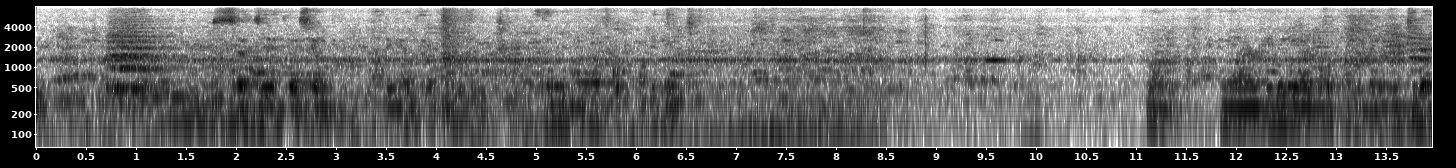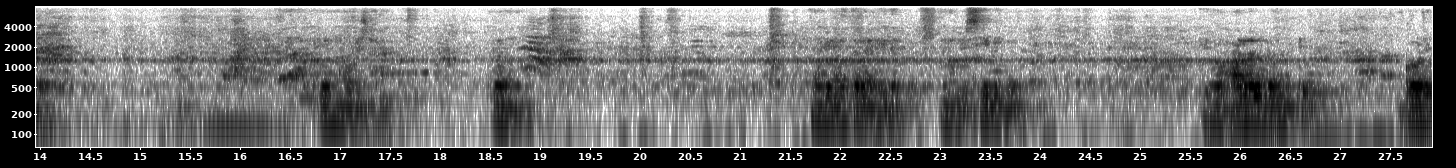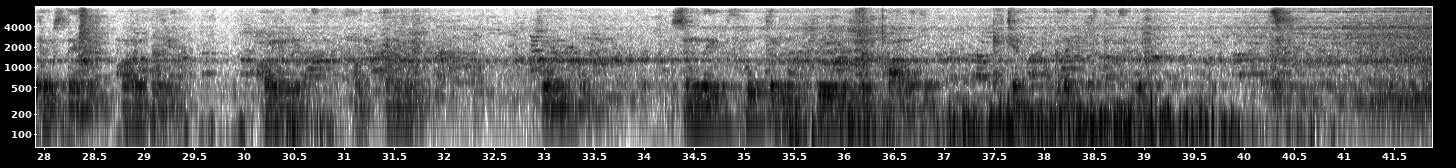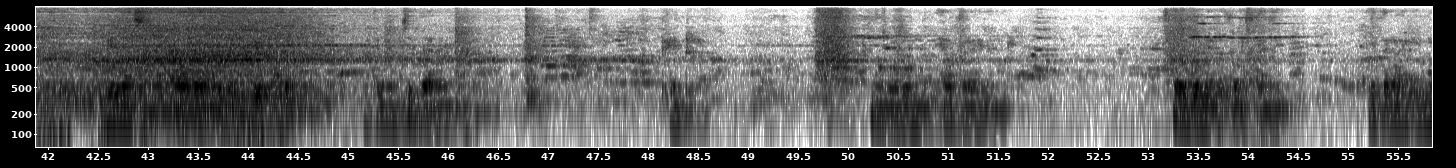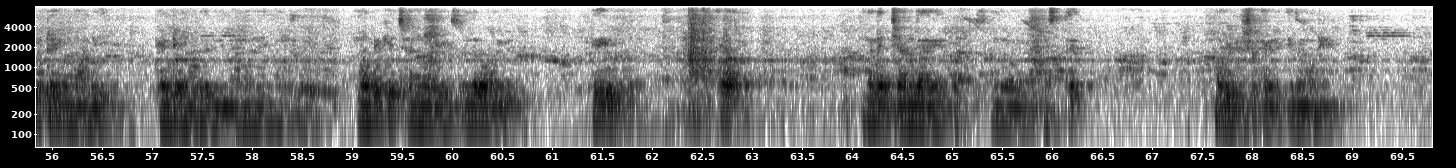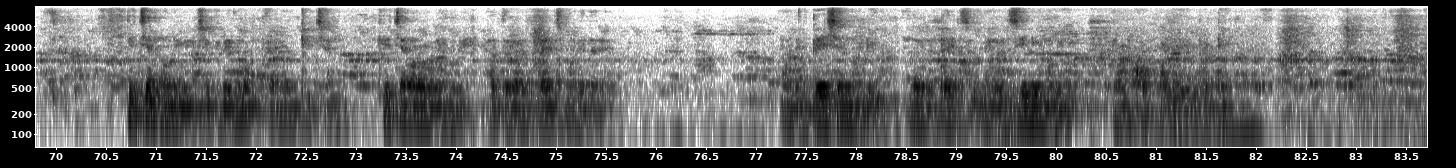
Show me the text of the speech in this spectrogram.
ಸಜ್ಜೆ ಅಥವಾ ಶೆಲ್ಫ್ ನೋಡಿ ಯಾವ ಥರ ಮಾಡಿದ್ದೀವಿ. ಅದನ್ನು ನಾವು ವರ್ಕೌಟ್ ಮಾಡಿದ್ದೀವಿ ಇನ್ನು ಇದನ್ನು ಎರಡು ಕೊಟ್ಟು ಮಾಡಿದ್ದಾರೆ ಹೆಚ್ಚಿದ್ದಾರೆ ರೂಮ್ ನೋಡಿ ಸರ್ ರೂಮ್ ನೋಡಿ, ಯಾವ ಥರ ಆಗಿದೆ ನೋಡಿ ಸೀಲಿಂಗು ಇವು ಹಾಲಲ್ಲಿ ಬಂದ್ಬಿಟ್ಟು ಗೋಡೆ ತೋರಿಸ್ತಾ ಇದೆ. ಹಾಲ್ ಗೋಡೆ. ಹಾಲಲ್ಲಿ ನೋಡಿ ಸ್ವಲ್ಪ ಸಣ್ಣದಾಗಿ ಥರ ಸ್ವಲ್ಪ ಹಾಲ್ ಅದು. ಕಿಚನ್ ಪಕ್ಕದಲ್ಲಿ ಡಿಸೈನ್ಸ್ ಯಾವ ಥರ ಪೇಂಟ್ ಮತ್ತು ಮುಚ್ಚಿದ್ದಾರೆ ಇದನ್ನೆಲ್ಲ ತೋರಿಸ್ತಾ ಈ ಈ ಥರ ಆಗಿ ನೀಟಾಗಿ ಮಾಡಿ ಪೇಂಟಿಂಗ್ ಮಾಡಿದರೆ ನಿಮ್ಮ ಮನೆ ನೋಡಲಿಕ್ಕೆ ಚೆನ್ನಾಗಿ, ಸುಂದರವಾಗಿ ಇರಿ ಮನೆ ಚೆಂದಾಗಿ ಸುಂದರವಾಗಿ ಕಾಣಿಸುತ್ತೆ. ನೋಡಿ ವೀಕ್ಷಕರೇ, ಇದು ನೋಡಿ. ಕಿಚನ್ ನೋಡಿ ವೀಕ್ಷಕರೇ, ಇದು ಹೋಗ್ತಾ ಇರೋದು ಕಿಚನ್ ಕಿಚನ್ ಒಳಗಡೆ ನೋಡಿ ಥರ ಟೈಲ್ಸ್ ಮಾಡಿದ್ದಾರೆ. ನೋಡಿ ಬೇಸನ್ ನೋಡಿ ಟೈಲ್ಸ್ ಸೀಲಿಂಗ್ ನೋಡಿ, ಎರಡು ಮಾಡಿದ್ದೀವಿ ಪಟ್ಟಿ.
